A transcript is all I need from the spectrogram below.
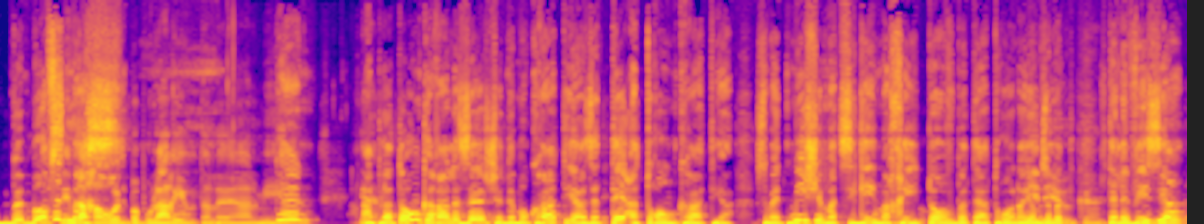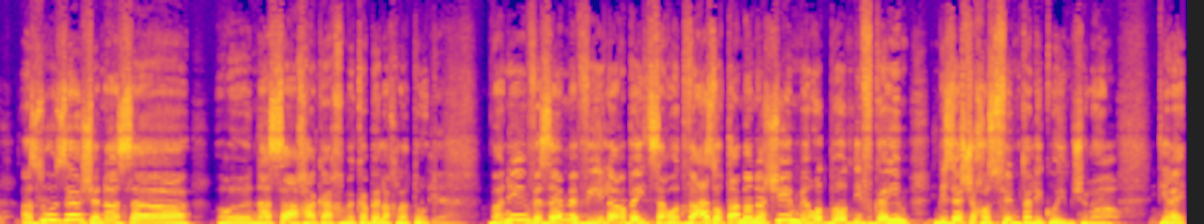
באופן עושים מעשי- תחרות פופולריות על על מי... כן. כן. אפלטון קרא לזה שדמוקרטיה זה תיאטרונקרטיה. זאת אומרת, מי שמציגים הכי טוב בתיאטרון, היום זה בדיוק, כן. בטלוויזיה, אז הוא זה שנעשה נעשה אחר כך מקבל החלטות. כן. ואני, וזה מביא להרבה צרות, ואז אותם אנשים מאוד מאוד נפגעים מזה שחושפים את הליקויים שלהם. וואו. תראה,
